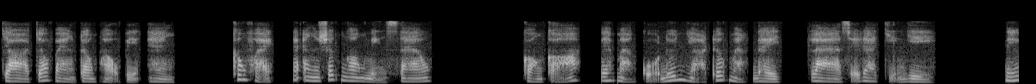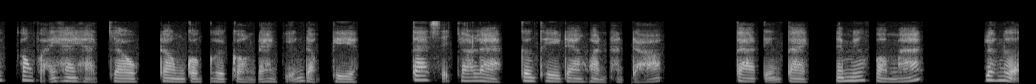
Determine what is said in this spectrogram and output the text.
cho chó vàng trong hậu viện ăn. Không phải nó ăn rất ngon miệng sao? Còn có vẻ mặt của đứa nhỏ trước mặt đây là xảy ra chuyện gì? Nếu không phải hai hạt châu trong con người còn đang chuyển động kia, ta sẽ cho là cương thi đang hoành hành đó. Ta tiện tay ném miếng format, lần nữa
